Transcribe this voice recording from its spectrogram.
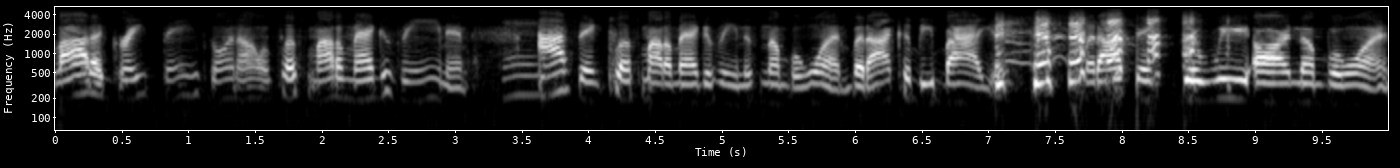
lot of great things going on with Plus Model Magazine, and I think Plus Model Magazine is number one, but I could be biased. but I think that we are number one.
